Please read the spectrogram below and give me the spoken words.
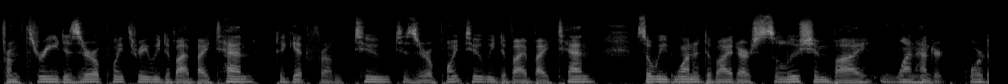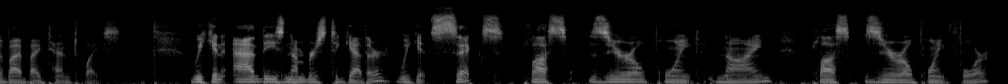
from 3 to 0.3, we divide by 10 to get from 2 to 0.2 we divide by 10 so we'd want to divide our solution by 100 or divide by 10 twice we can add these numbers together we get 6 plus 0.9 plus 0.4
